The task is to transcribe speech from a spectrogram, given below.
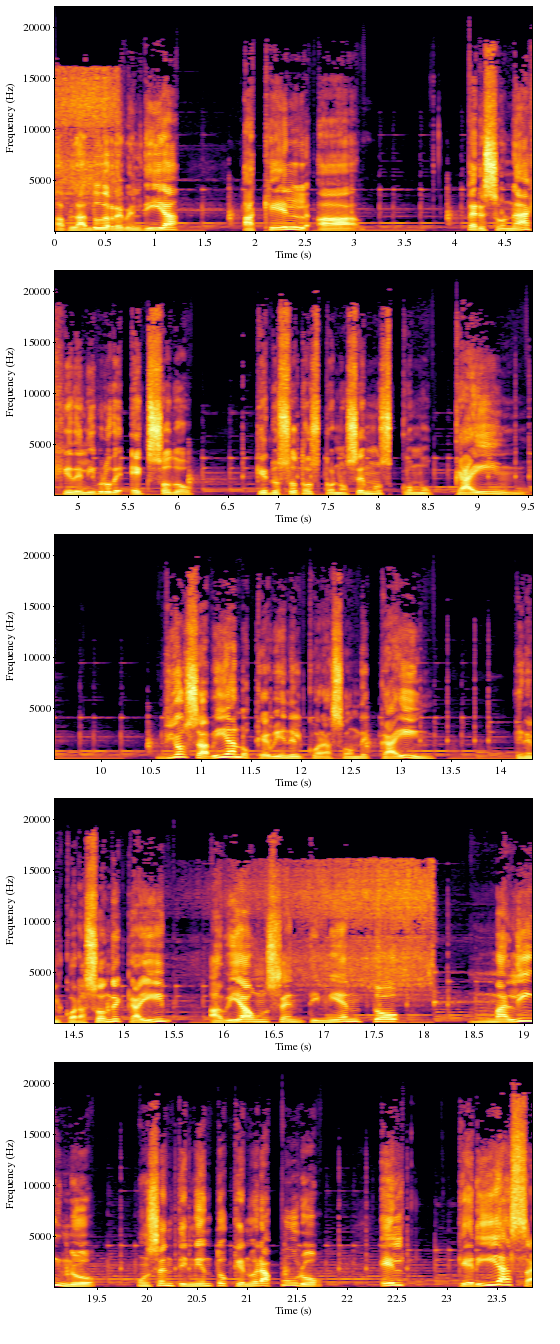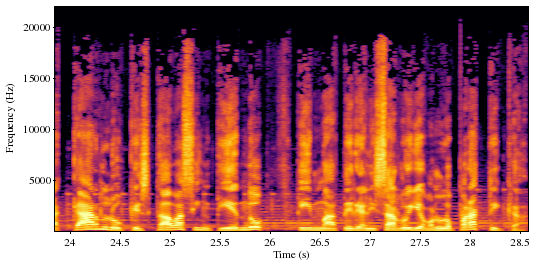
hablando de rebeldía, aquel ah, personaje del libro de Éxodo que nosotros conocemos como Caín. Dios sabía lo que había en el corazón de Caín. En el corazón de Caín había un sentimiento maligno, un sentimiento que no era puro. Él quería sacar lo que estaba sintiendo y materializarlo y llevarlo a práctica.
